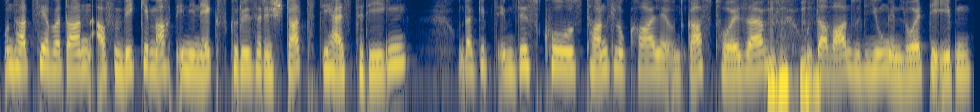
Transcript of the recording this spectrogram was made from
und hat sie aber dann auf den Weg gemacht in die nächstgrößere Stadt, die heißt Regen. Und da gibt's eben Diskos, Tanzlokale und Gasthäuser. Mhm, mhm. und da waren so die jungen Leute eben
